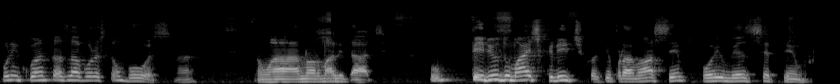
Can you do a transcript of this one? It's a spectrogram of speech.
Por enquanto, as lavouras estão boas, né? não há normalidade. O período mais crítico aqui para nós sempre foi o mês de setembro,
